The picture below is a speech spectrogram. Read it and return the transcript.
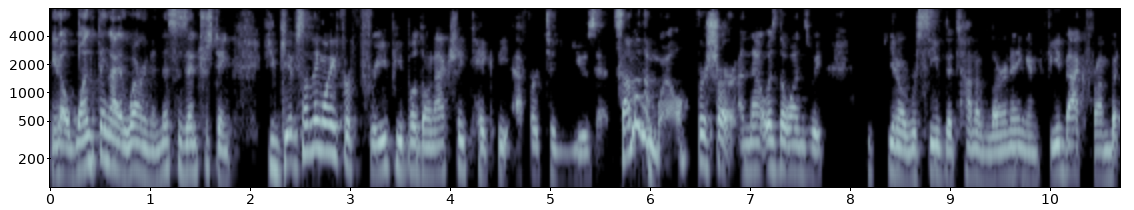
you know, one thing I learned, and this is interesting, if you give something away for free, people don't actually take the effort to use it. Some of them will, for sure. And that was the ones we, you know, received a ton of learning and feedback from. But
